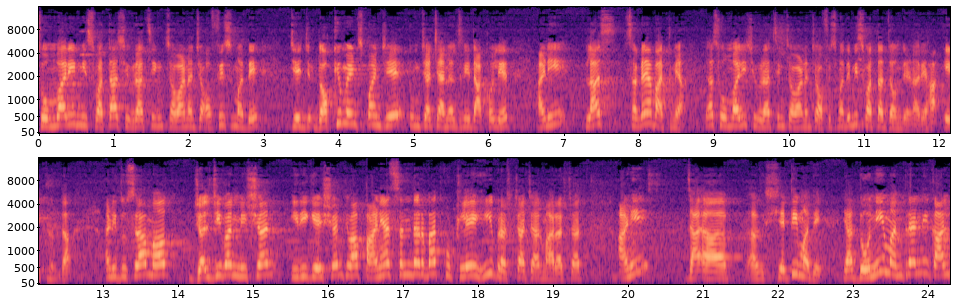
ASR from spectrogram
सोमवारी मी स्वतः शिवराज सिंग चव्हाणांच्या ऑफिसमध्ये जे डॉक्युमेंट्स पण जे तुमच्या चॅनल्सनी दाखवले आहेत आणि प्लस सगळ्या बातम्या या सोमवारी शिवराज सिंग चव्हाणांच्या ऑफिसमध्ये मी स्वतःच जाऊन देणार आहे. हा एक मुद्दा. आणि दुसरा मग जलजीवन मिशन इरिगेशन किंवा पाण्यासंदर्भात कुठलेही भ्रष्टाचार महाराष्ट्रात आणि जा शेतीमध्ये या दोन्ही मंत्र्यांनी काल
